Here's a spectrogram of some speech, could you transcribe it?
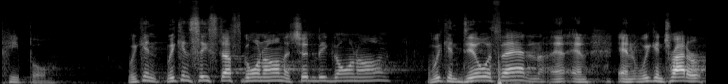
people. We can, we can see stuff going on that shouldn't be going on. We can deal with that and, and, and we can try to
